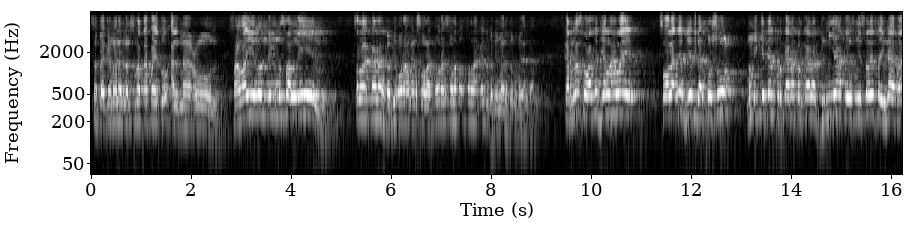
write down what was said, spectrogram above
Sebagaimana dalam surat apa itu? Al-Maun. Fawailun lil musallin. Celakalah bagi orang-orang yang salat. Orang salat celaka itu bagaimana coba bayangkan? Karena sholatnya dia lalai. Sholatnya dia tidak khusyuk. Memikirkan perkara-perkara dunia atau yang semisalnya sehingga apa?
